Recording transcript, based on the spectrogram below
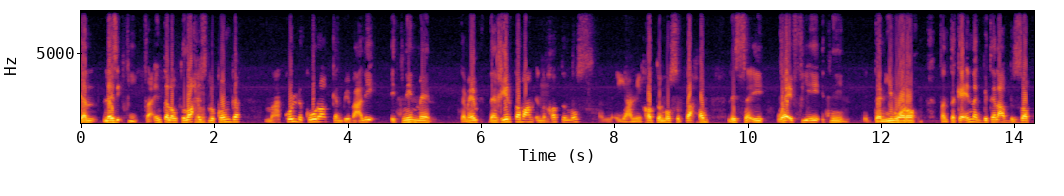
كان لازق فيه فأنت لو تلاحظ آه. لوكونجا مع كل كورة كان بيبقى عليه اتنين man تمام ده غير طبعا إن. خط النص يعني خط النص بتاعهم لسه إيه واقف فيه إيه اتنين التانيين وراهم. فانت كأنك بتلعب بالظبط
